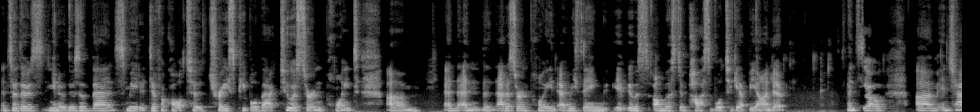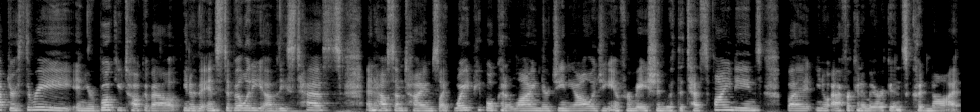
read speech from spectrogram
and so those, you know, those events made it difficult to trace people back to a certain point. Um, and, and at a certain point, everything, it, it was almost impossible to get beyond it. And so, um, in chapter three in your book, you talk about you know the instability of these tests and how sometimes like white people could align their genealogy information with the test findings, but you know African Americans could not.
